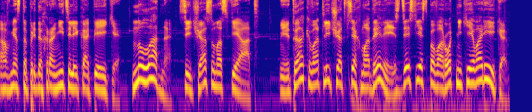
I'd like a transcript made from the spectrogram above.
а вместо предохранителей копейки. Ну ладно, сейчас у нас Fiat. Итак, в отличие от всех моделей, здесь есть поворотники и аварийка,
